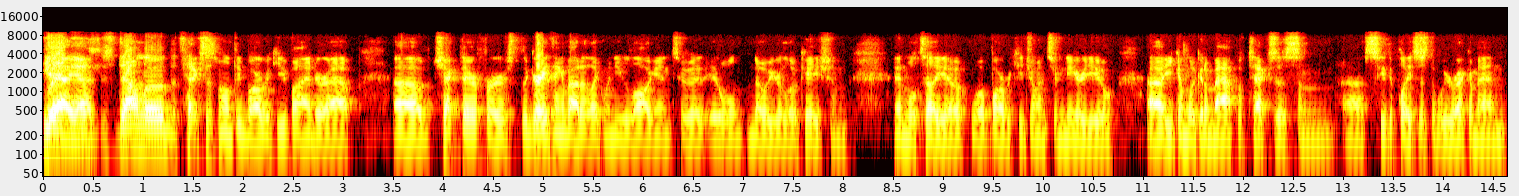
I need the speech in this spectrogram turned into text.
Yeah, yeah. Just download the Texas Monthly Barbecue Finder app. Uh, check there first. The great thing about it, like when you log into it, it'll know your location and we'll tell you what barbecue joints are near you. Uh, you can look at a map of Texas and uh, see the places that we recommend.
